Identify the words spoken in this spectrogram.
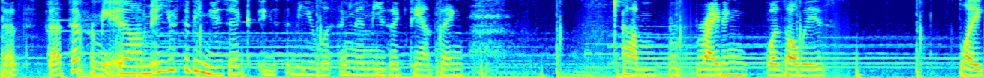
that's that's it for me. Um, it used to be music. It used to be listening to music, dancing. Um, writing was always like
